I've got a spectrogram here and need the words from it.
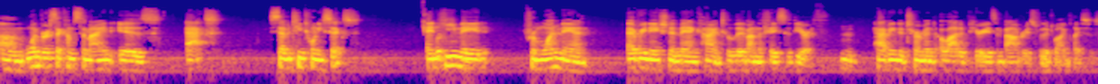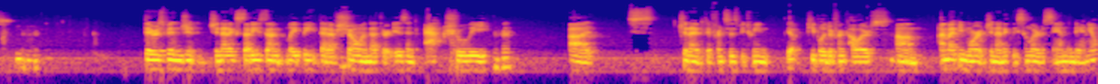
Um, one verse that comes to mind is Acts seventeen twenty six, and he made from one man every nation of mankind to live on the face of the earth, Hmm. having determined allotted periods and boundaries for their dwelling places. Mhm. There's been ge- genetic studies done lately that have shown that there isn't actually Mhm. uh, s- genetic differences between Yep. people of different colors. Um, I might be more genetically similar to Sam than Daniel,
